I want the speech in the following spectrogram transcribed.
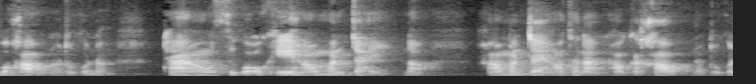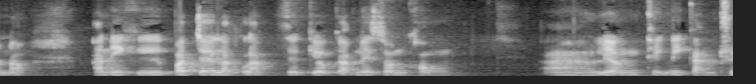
บ่เข้าเนาะทุกคนเนาะ ถ้าเฮาสึกว่าโอเคเฮามั่นใจเนาะ เฮามั่นใจเฮาถนัดเฮาก็เข้าเนาะทุกคนเนาะ อันนี้คือปัจจัยหลักๆเกี่ยวกับในส่วนของอ่าเรื่องเทคนิคการเทร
